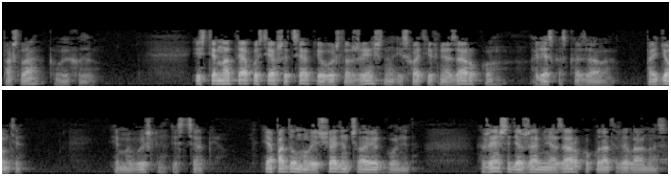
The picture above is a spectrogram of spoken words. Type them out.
пошла к выходу. Из темноты опустевшей церкви вышла женщина и, схватив меня за руку, резко сказала «Пойдемте». И мы вышли из церкви. Я подумала, еще один человек гонит. Женщина, держа меня за руку, куда-то вела нас.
